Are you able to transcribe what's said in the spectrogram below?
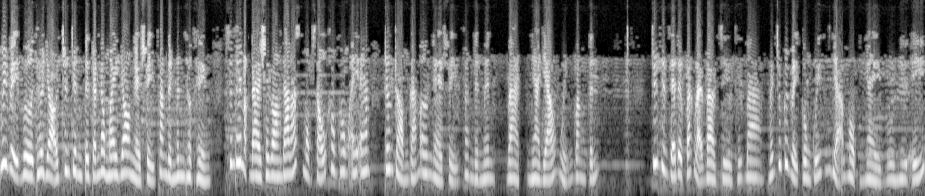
Quý vị vừa theo dõi chương trình từ cánh đồng mây do nghệ sĩ Phan Đình Minh thực hiện. Xin thay mặt đài Sài Gòn Dallas 1600 AM trân trọng cảm ơn nghệ sĩ Phan Đình Minh và nhà giáo Nguyễn Văn Tính. Chương trình sẽ được phát lại vào chiều thứ ba. Mến chúc quý vị cùng quý khán giả một ngày vui như ý,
